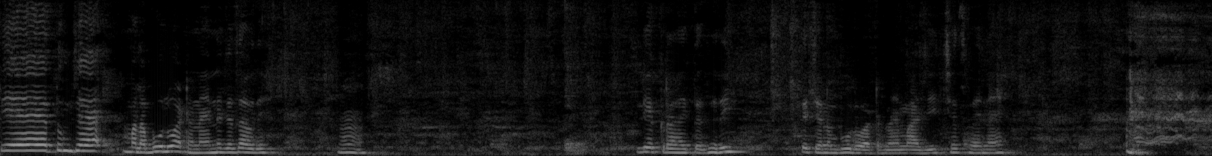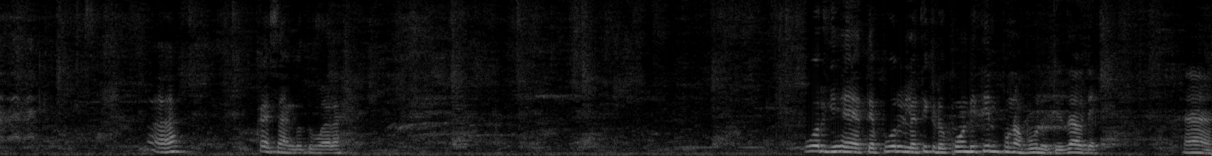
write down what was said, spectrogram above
ते तुमच्या मला बोलू वाटत नाही नका जाऊ दे. हां. लेकरं आहे तर घरी त्याच्यानं बोल वाटत नाही माझी इच्छाच व्हाय नाही आ? काय सांगू तुम्हाला? पोरगी आहे त्या पोरीला तिकडं कोंडी तीन पुन्हा बोलवते जाऊ द्या हां.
